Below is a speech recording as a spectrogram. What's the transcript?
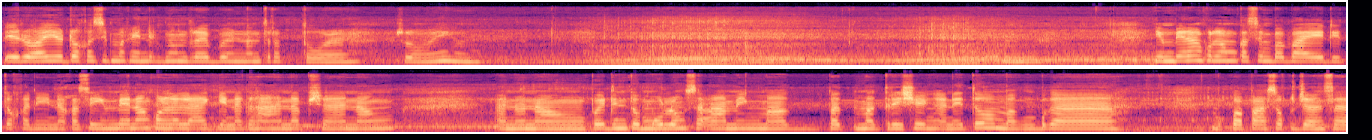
pero ayaw daw kasi makinig ng driver ng traktor. So ayun. Hmm. yung biyanan ko lang kasing babae dito kanina kasi yung biyanan kong lalaki naghahanap siya ng ano nang pwedeng tumulong sa aming mag mag treasure nito mag baga, magpapasok dyan sa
